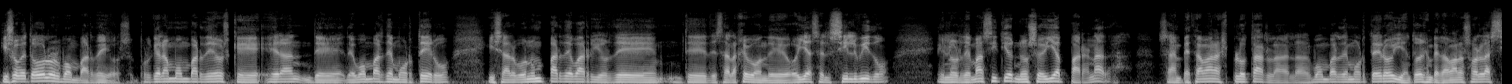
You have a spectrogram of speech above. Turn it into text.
Y sobre todo los bombardeos, porque eran bombardeos que eran de, bombas de mortero y salvo en un par de barrios de, de Sarajevo donde oías el silbido, en los demás sitios no se oía para nada. O sea, empezaban a explotar las bombas de mortero y entonces empezaban a sonar las,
